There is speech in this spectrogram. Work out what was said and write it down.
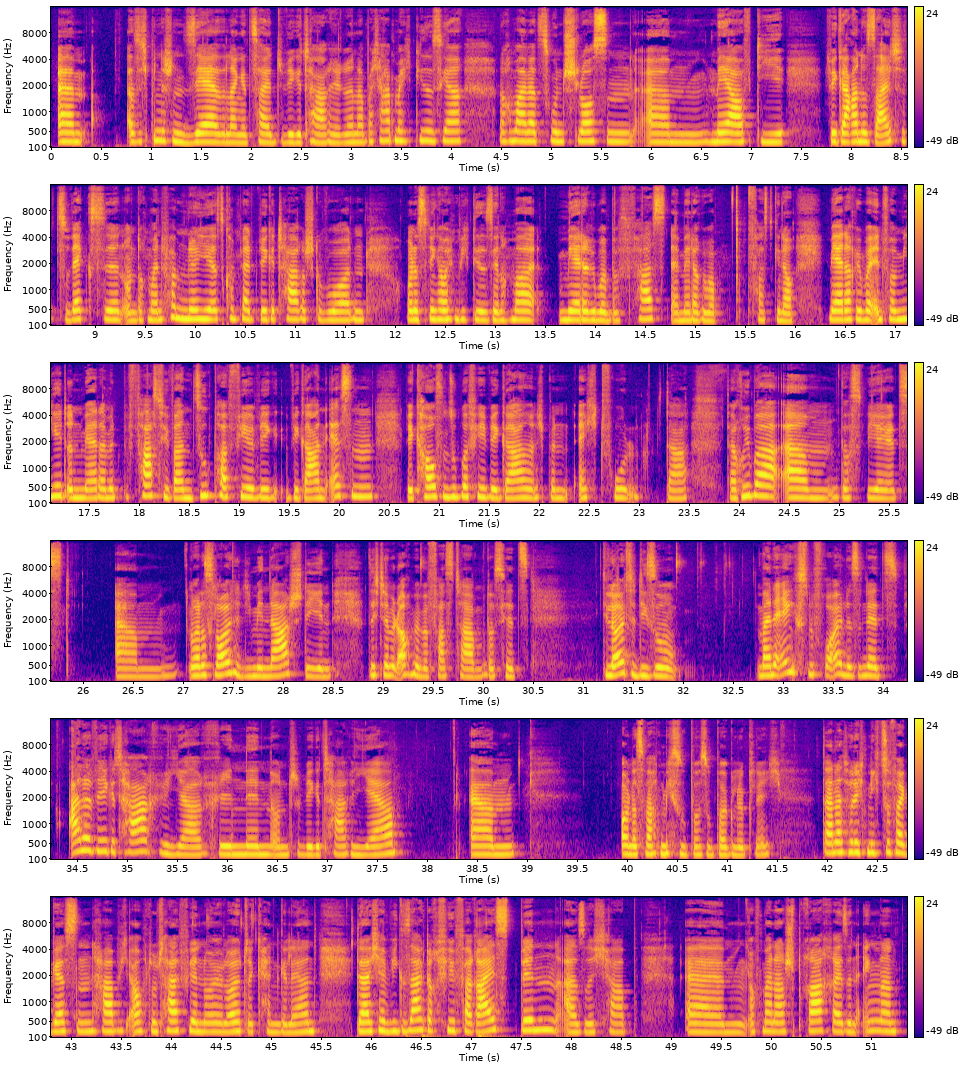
Ähm, also ich bin ja schon sehr, sehr lange Zeit Vegetarierin, aber ich habe mich dieses Jahr nochmal dazu entschlossen, ähm, mehr auf die vegane Seite zu wechseln und auch meine Familie ist komplett vegetarisch geworden und deswegen habe ich mich dieses Jahr nochmal mehr darüber befasst, äh, mehr darüber befasst, genau, mehr darüber informiert und mehr damit befasst. Wir waren super viel vegan essen, wir kaufen super viel vegan und ich bin echt froh da darüber, ähm, dass wir jetzt ähm, oder dass Leute, die mir nahestehen, sich damit auch mehr befasst haben. Dass jetzt die Leute, die so, meine engsten Freunde sind jetzt alle Vegetarierinnen und Vegetarier. Ähm, und das macht mich super, super glücklich. Dann natürlich nicht zu vergessen, habe ich auch total viele neue Leute kennengelernt, da ich ja wie gesagt auch viel verreist bin. Also ich habe ähm, auf meiner Sprachreise in England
